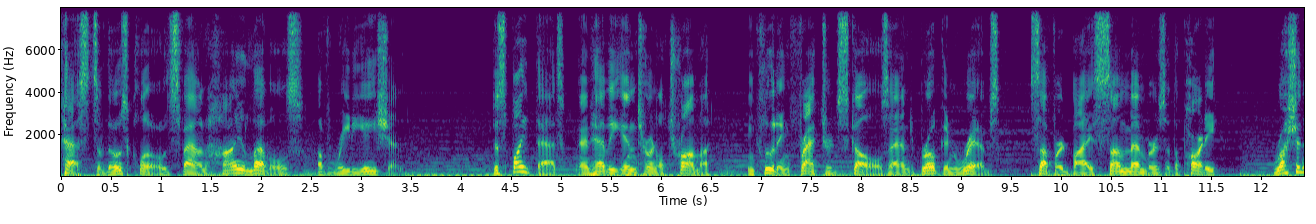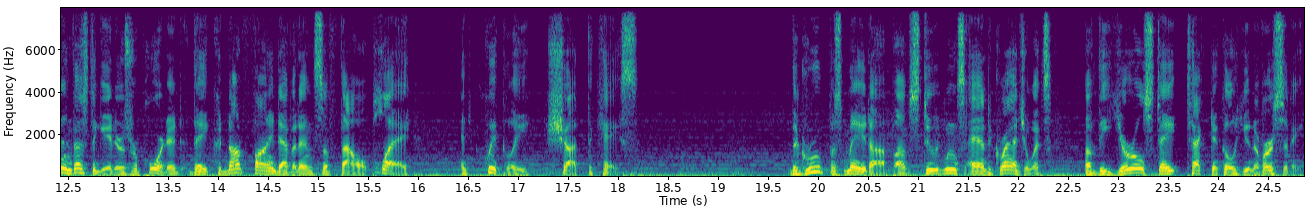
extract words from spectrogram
Tests of those clothes found high levels of radiation. Despite that and heavy internal trauma, including fractured skulls and broken ribs suffered by some members of the party, Russian investigators reported they could not find evidence of foul play and quickly shut the case. The group was made up of students and graduates of the Ural State Technical University,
